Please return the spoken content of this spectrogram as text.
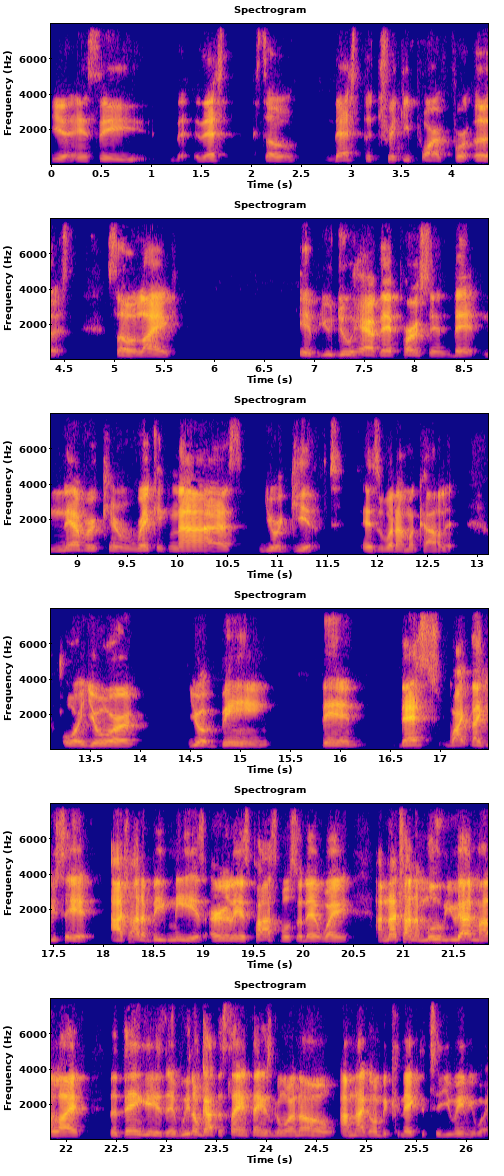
Yeah, and see, that's so that's the tricky part for us so like if you do have that person that never can recognize your gift is what I'm gonna call it, or your your being, then that's why, like you said, I try to be me as early as possible so that way I'm not trying to move you out of my life. The thing is, if we don't got the same things going on, I'm not gonna be connected to you anyway.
